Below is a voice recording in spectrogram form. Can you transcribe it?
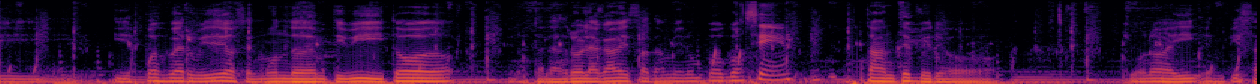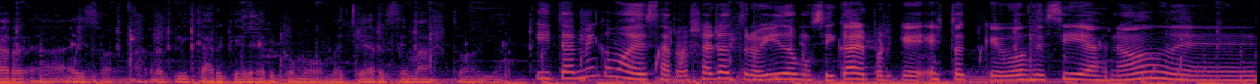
Y, y después ver videos, el mundo de MTV y todo, que nos taladró la cabeza también un poco, Sí. bastante, pero que uno ahí empieza a, a eso, a replicar, querer como meterse más todavía. Y también como desarrollar otro oído musical, porque esto que vos decías, ¿no? De,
